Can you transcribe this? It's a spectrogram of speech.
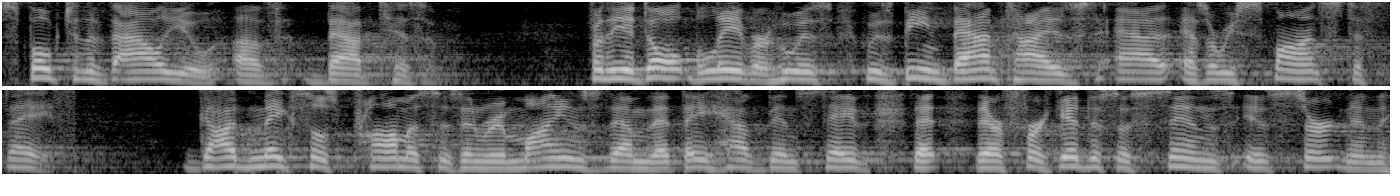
spoke to the value of baptism. For the adult believer who is, who is being baptized as, as a response to faith, God makes those promises and reminds them that they have been saved, that their forgiveness of sins is certain, and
